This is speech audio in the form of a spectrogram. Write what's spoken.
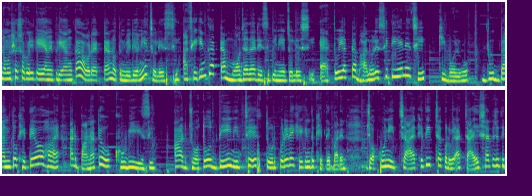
নমস্কার সকলকে, আমি প্রিয়াঙ্কা, আবারও একটা নতুন ভিডিও নিয়ে চলে এসেছি। আজকে কিন্তু একটা মজাদার রেসিপি নিয়ে চলে এসেছি। এতই একটা ভালো রেসিপি এনেছি, কি বলব? দুর্দান্ত খেতেও হয় আর বানাতেও খুবই ইজি আর যত দিন ইচ্ছে স্টোর করে রেখে কিন্তু খেতে পারেন। যখনই চা খেতে ইচ্ছা করবে আর চায়ের সাথে যদি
